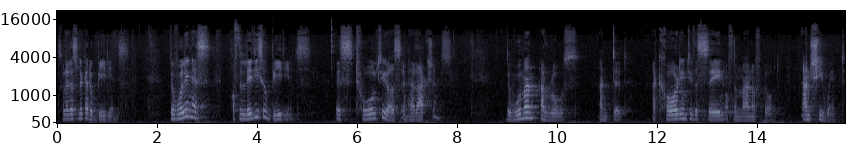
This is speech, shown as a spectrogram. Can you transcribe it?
So let us look at obedience. The willingness of the lady's obedience is told to us in her actions. The woman arose and did, according to the saying of the man of God. And she went.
